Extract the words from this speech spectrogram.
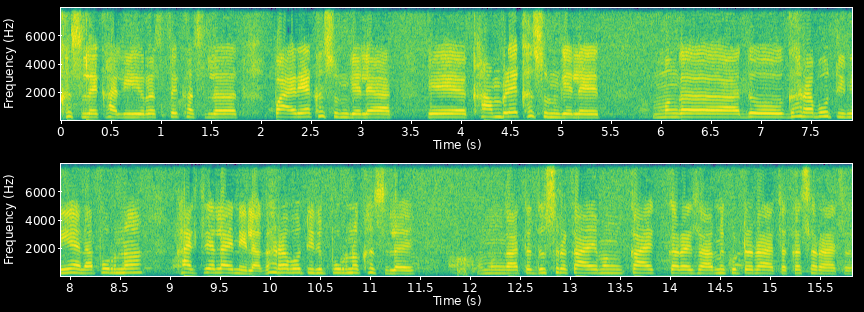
खसलंय खाली रस्ते खसलत पायऱ्या खसून गेल्यात हे खांबळे खसून गेलेत. मग दो घराभोवतीने आहे ना पूर्ण खालच्या लाईनीला घराभोवतीने पूर्ण खसलंय. मग आता दुसरं काय मग काय करायचं? आम्ही कुठं राहायचं कसं राहायचं?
